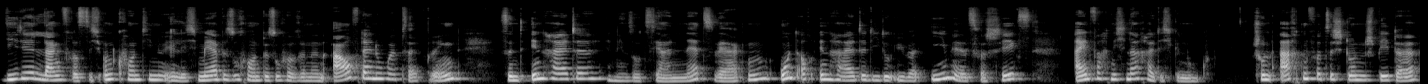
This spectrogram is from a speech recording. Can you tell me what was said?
die dir langfristig und kontinuierlich mehr Besucher und Besucherinnen auf deine Website bringt, sind Inhalte in den sozialen Netzwerken und auch Inhalte, die du über E-Mails verschickst, einfach nicht nachhaltig genug. Schon 48 Stunden später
